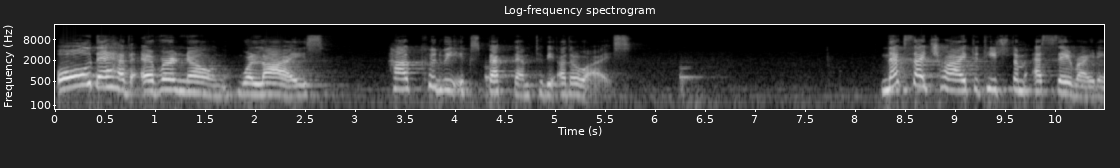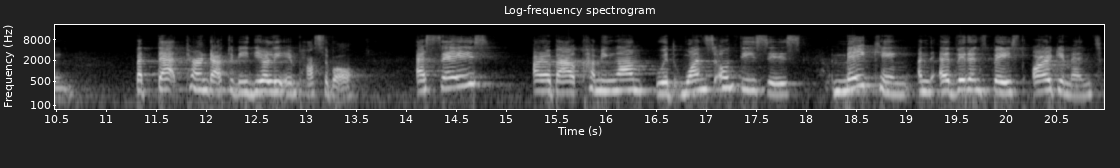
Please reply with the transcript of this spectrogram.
all they have ever known were lies, how could we expect them to be otherwise? Next, I tried to teach them essay writing, but that turned out to be nearly impossible. Essays are about coming up with one's own thesis, making an evidence based argument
